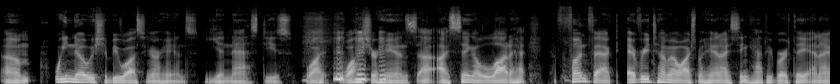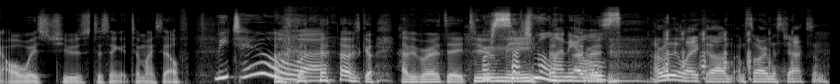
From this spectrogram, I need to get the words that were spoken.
Um, we know we should be washing our hands. You nasties, wash, wash your hands. I, I sing a lot of. Ha- Fun fact: every time I wash my hand, I sing "Happy Birthday," and I always choose to sing it to myself. me too. I always go "Happy Birthday" to We're me. such millennials. I really like. Um, I'm sorry, Miss Jackson.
